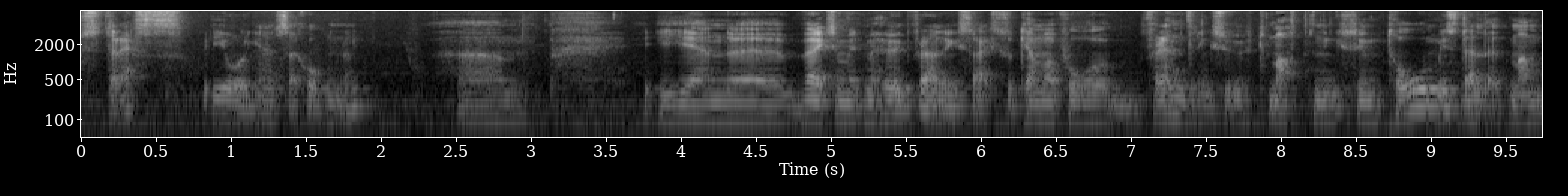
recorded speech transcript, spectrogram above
stress i organisationen. Ehm, I en eh, verksamhet med hög förändringstakt så kan man få förändringsutmattningssymptom istället. Man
